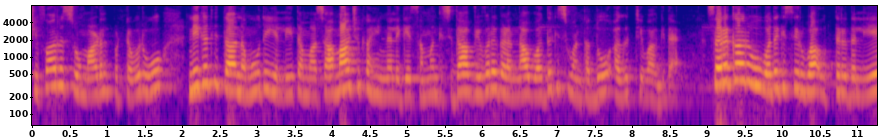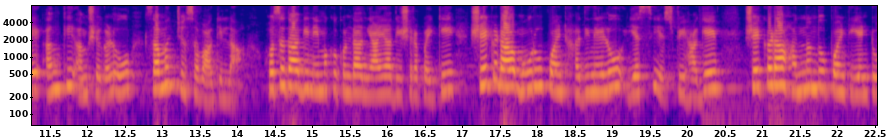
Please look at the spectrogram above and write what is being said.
ಶಿಫಾರಸು ಮಾಡಲ್ಪಟ್ಟವರು ನಿಗದಿತ ನಮೂದೆಯಲ್ಲಿ ತಮ್ಮ ಸಾಮಾಜಿಕ ಹಿನ್ನೆಲೆಗೆ ಸಂಬಂಧಿಸಿದ ವಿವರಗಳನ್ನು ಒದಗಿಸುವಂಥದ್ದು ಅಗತ್ಯವಾಗಿದೆ. ಸರ್ಕಾರವು ಒದಗಿಸಿರುವ ಉತ್ತರದಲ್ಲಿಯೇ ಅಂಕಿ ಅಂಶಗಳು ಸಮಂಜಸವಾಗಿಲ್ಲ. ಹೊಸದಾಗಿ ನೇಮಕಗೊಂಡ ನ್ಯಾಯಾಧೀಶರ ಪೈಕಿ ಶೇಕಡ ಮೂರು ಪಾಯಿಂಟ್ ಹದಿನೇಳು ಎಸ್ಸಿ, ಎಸ್ಟಿ ಹಾಗೆ ಶೇಕಡ ಹನ್ನೊಂದು ಪಾಯಿಂಟ್ ಎಂಟು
